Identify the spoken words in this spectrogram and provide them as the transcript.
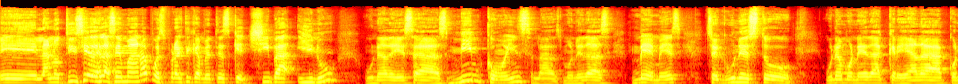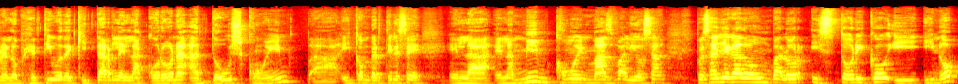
Eh, la noticia de la semana, pues prácticamente es que Chiba Inu, una de esas meme coins, las monedas memes, según esto, una moneda creada con el objetivo de quitarle la corona a Dogecoin uh, y convertirse en la, en la meme coin más valiosa, pues ha llegado a un valor histórico y, y no,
